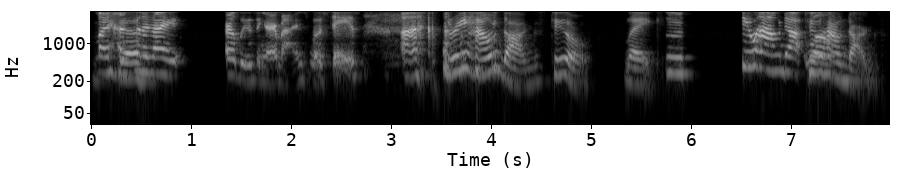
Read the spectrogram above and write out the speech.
My husband and I are losing our minds most days. Uh, Three hound dogs too. Like two hound dogs. two hound dogs.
